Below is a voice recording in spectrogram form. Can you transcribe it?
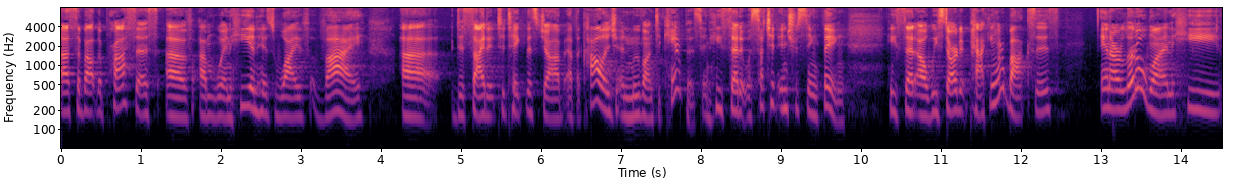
us about the process of um, when he and his wife, Vi, uh, decided to take this job at the college and move on to campus. And he said it was such an interesting thing. He said, uh, We started packing our boxes, and our little one, he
